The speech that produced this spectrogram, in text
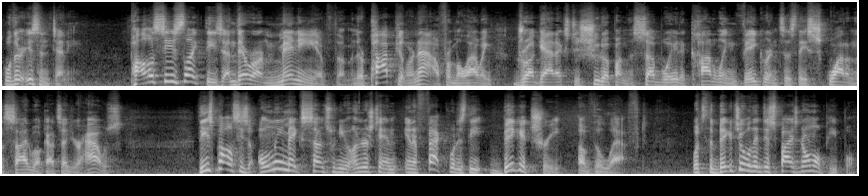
Well, there isn't any. Policies like these, and there are many of them, and they're popular now, from allowing drug addicts to shoot up on the subway to coddling vagrants as they squat on the sidewalk outside your house, These policies only make sense when you understand, in effect, what is the bigotry of the left. What's the bigotry? Well, they despise normal people.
